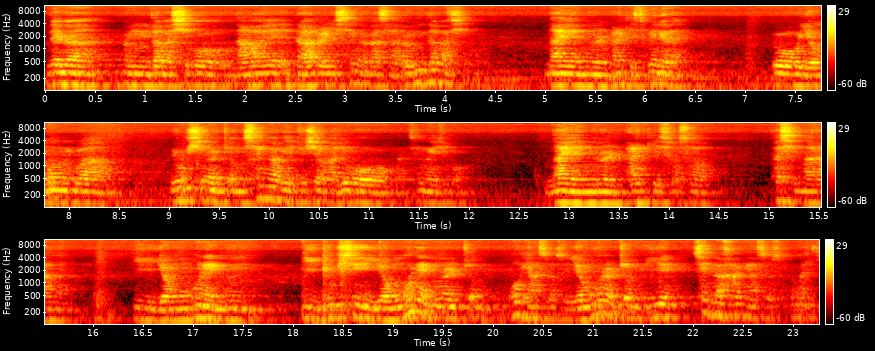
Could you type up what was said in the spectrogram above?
내가 응답하시고 나의 나를 생각하사 응답하시고 나의 눈을 밝히시고 그러니까 요 영혼과 육신을 좀 생각해 주셔가지고 생각해 주고 나의 눈을 밝히소서. 다시 말하면 이 영혼의 눈, 이 육신이 영혼의 눈을 좀 보게 하소서. 영혼을 좀 위에 생각하게 하소서. 그 말이죠.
